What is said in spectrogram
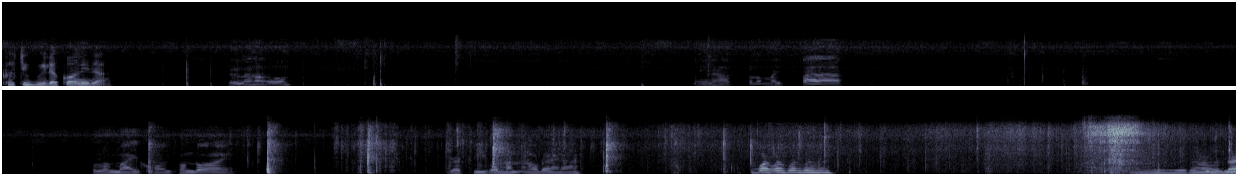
เขาจุบีแล้วก็เลยละถึงแล้วครับผมนี่นะครับผลไม้ป่า ลไม้ของชนดอย อยากกีก็มันเอาได้นะว้ายว้ายว้ายว้ายว้ายเออเราอ้าวก็ได้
